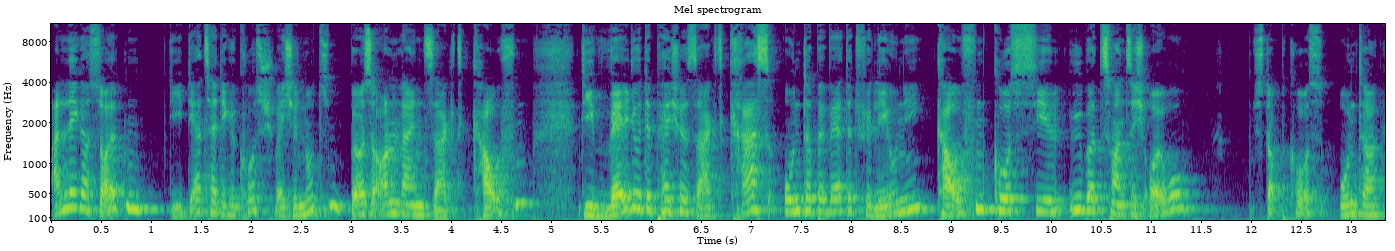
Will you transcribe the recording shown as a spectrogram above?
Anleger sollten die derzeitige Kursschwäche nutzen. Börse Online sagt kaufen. Die Value Depeche sagt krass unterbewertet für Leonie. Kaufen, Kursziel über 20 Euro. Stoppkurs unter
